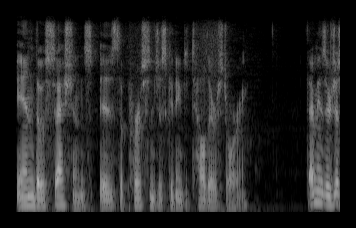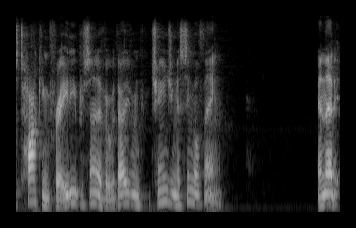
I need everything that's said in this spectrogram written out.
in those sessions is the person just getting to tell their story. That means they're just talking for 80% of it without even changing a single thing. And that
